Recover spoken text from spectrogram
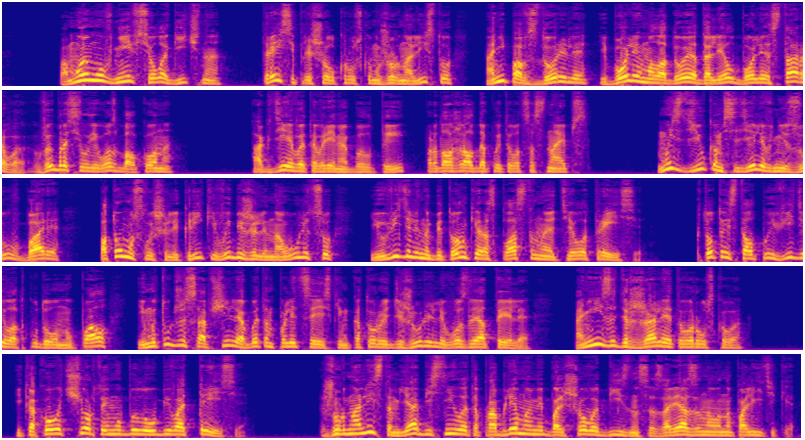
«По-моему, в ней все логично. Трейси пришел к русскому журналисту, они повздорили, и более молодой одолел более старого, выбросил его с балкона». «А где в это время был ты?» – продолжал допытываться Снайпс. «Мы с Дьюком сидели внизу, в баре, потом услышали крики, выбежали на улицу и увидели на бетонке распластанное тело Трейси. Кто-то из толпы видел, откуда он упал, и мы тут же сообщили об этом полицейским, которые дежурили возле отеля. Они и задержали этого русского. И какого черта ему было убивать Трейси? Журналистам я объяснил это проблемами большого бизнеса, завязанного на политике.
